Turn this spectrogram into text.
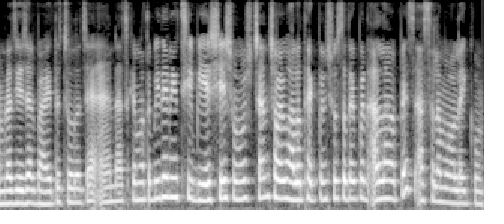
আমরা যে যার বাড়িতে চলে যাই। অ্যান্ড আজকের মতো বিদায় নিচ্ছি, বিয়ের শেষ অনুষ্ঠান। সবাই ভালো থাকবেন, সুস্থ থাকবেন। আল্লাহ হাফেজ। আসসালামু আলাইকুম।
